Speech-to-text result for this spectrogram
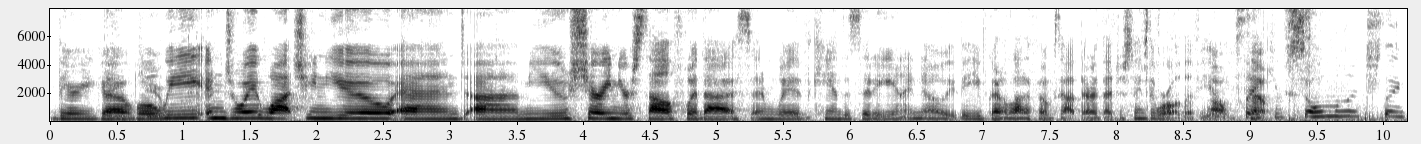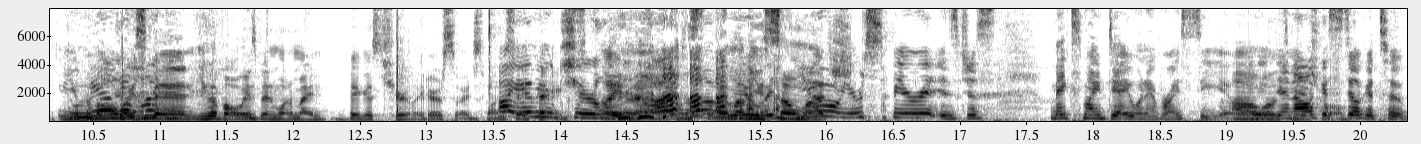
There you go. Thank well, you. we enjoy watching you and um, you sharing yourself with us and with Kansas City. And I know that you've got a lot of folks out there that just think the world of you. Oh, thank so. you so much. Thank you. You have Yeah, always been you have always been one of my biggest cheerleaders, so I just want to I say am thanks. your cheerleader. I know. I, just, I love you so And much. Your spirit is just makes my day whenever I see you. Oh, and well, and I'll get, still get to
